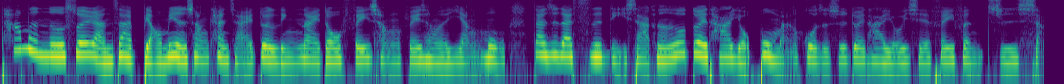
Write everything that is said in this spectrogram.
他们呢，虽然在表面上看起来对林奈都非常非常的仰慕，但是在私底下可能都对他有不满，或者是对他有一些非分之想。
